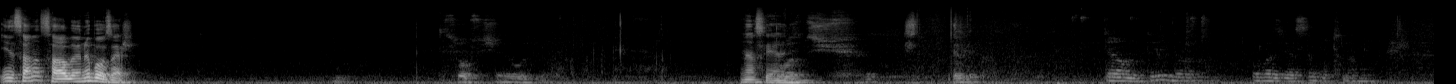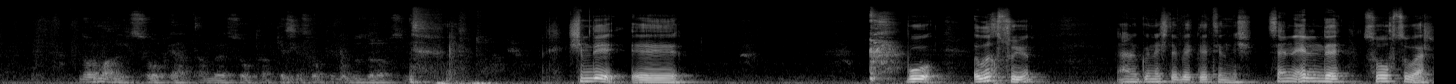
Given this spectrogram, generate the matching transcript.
insanın sağlığını bozar. Soğuk su şimdi bozuyor. Nasıl yani? Şişiyor. Değil mi? Devam değil de o vaziyatsa oturamıyor. Normal soğuk yani tam böyle soğuk tam kesin soğuk değil de buzdolabı. Şimdi e, bu ılık suyun yani güneşte bekletilmiş. Senin elinde soğuk su var.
